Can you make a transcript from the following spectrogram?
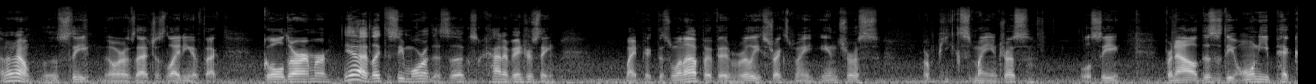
I don't know. We'll see. Or is that just lighting effect? Gold armor. Yeah, I'd like to see more of this. It looks kind of interesting. Might pick this one up if it really strikes my interest or piques my interest. We'll see. For now, this is the only pick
